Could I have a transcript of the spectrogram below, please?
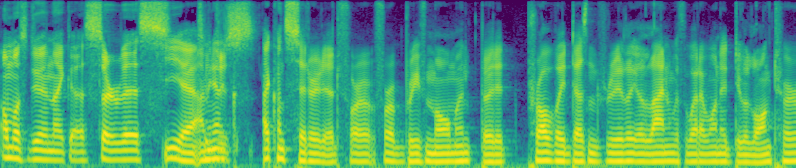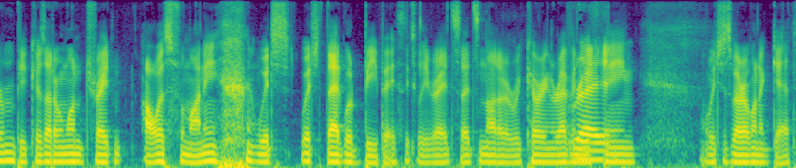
almost doing like a service. Yeah, I mean, I- just I considered it for for a brief moment, but it probably doesn't really align with what I want to do long term because I don't want to trade hours for money, which which that would be basically, right? So it's not a recurring revenue Right. thing, which is where I want to get.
